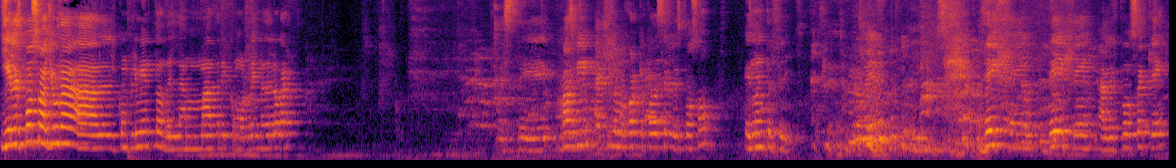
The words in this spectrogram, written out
Y el esposo ayuda al cumplimiento de la madre como reina del hogar. Este, más bien, aquí lo mejor que puede hacer el esposo es no interferir. Dejen, dejen a la esposa que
